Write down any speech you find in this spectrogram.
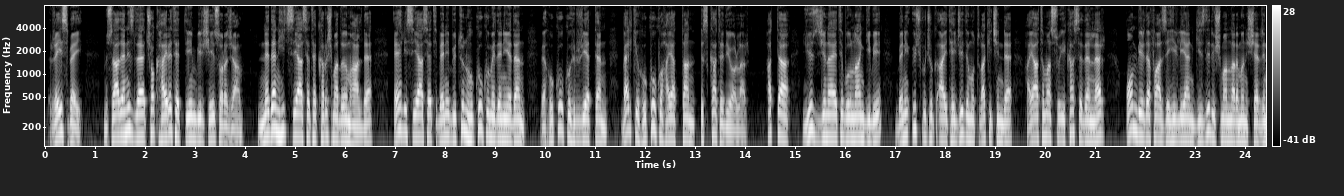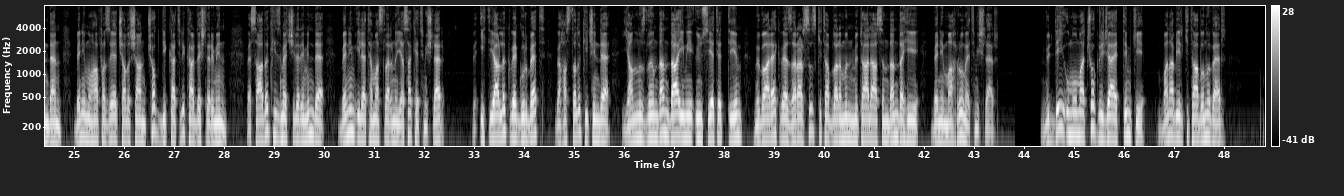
Reis Bey, müsaadenizle çok hayret ettiğim bir şeyi soracağım. Neden hiç siyasete karışmadığım halde Ehli siyaset beni bütün hukuku medeniyeden ve hukuku hürriyetten, belki hukuku hayattan ıskat ediyorlar. Hatta yüz cinayeti bulunan gibi beni üç buçuk ay tecridi mutlak içinde hayatıma suikast edenler, on bir defa zehirleyen gizli düşmanlarımın şerrinden beni muhafazaya çalışan çok dikkatli kardeşlerimin ve sadık hizmetçilerimin de benim ile temaslarını yasak etmişler.'' Ve ihtiyarlık ve gurbet ve hastalık içinde yalnızlığımdan daimi ünsiyet ettiğim mübarek ve zararsız kitaplarımın mütalasından dahi beni mahrum etmişler. Müdde-i umuma çok rica ettim ki, bana bir kitabımı ver,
